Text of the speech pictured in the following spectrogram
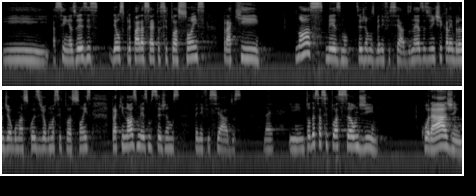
E, assim, às vezes Deus prepara certas situações para que nós mesmos sejamos beneficiados. Né? Às vezes a gente fica lembrando de algumas coisas, de algumas situações, para que nós mesmos sejamos beneficiados. Né? E em toda essa situação de coragem,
